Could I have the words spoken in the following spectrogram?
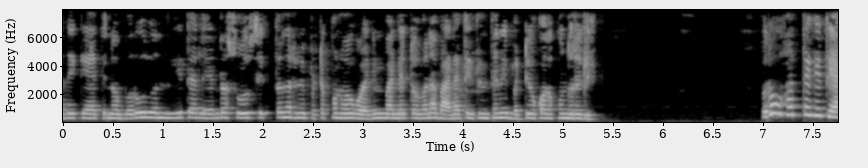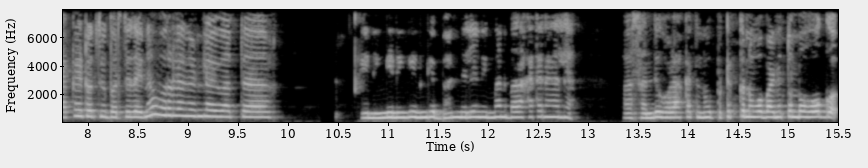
ಅದಕ್ಕೆ ಆಯ್ತು ನಾವು ಬರೋದು ಒಂದು ನೀಟಲ್ಲಿ ಏನಾರ ಸೋಲ್ ಸಿಕ್ತಂದ್ರೆ ನೀವು ಪಟಕ್ಕೊಂಡು ಹೋಗಿ ಒಳಗಿನ ಬಾಂಡೆ ತಗೋಣ ಬಾಂಡೆ ತೆಗಿತೀನಿ ಬಟ್ಟೆ ಹೋಗೋದ ಕುಂದ್ರಿಲಿ ಬರೋ ಹತ್ತಾಗೈತಿ ಯಾಕೆ ಇಟ್ಟೊತ್ತಿ ಬರ್ತಿದೆ? ಏನೋ ಬರಲಾಗಂಡ ಇವತ್ತ. ಏ ನಿಂಗೆ ನಿಂಗೆ ನಿಂಗೆ ಬಂದ್ಮೇಲೆ ನಿಮ್ಮನ್ನ ಬರಾಕತ್ತಾನಲ್ಲ ಆ ಸಂಧಿ ಹೊಳಾಕತ್ತ ನಾವು ಪಟಕ್ಕನ ಹೋಗಿ ಬಾಂಡೆ ತುಂಬ ಹೋಗು.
